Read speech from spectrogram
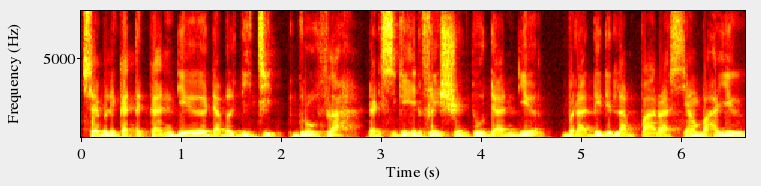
saya boleh katakan dia double digit growth lah dari segi inflation tu dan dia berada dalam paras yang bahaya.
